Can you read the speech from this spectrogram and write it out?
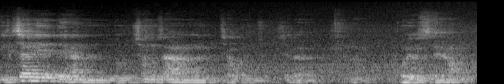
일자리에 대한 요청사항을 적은 쪽지가 보였어요.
